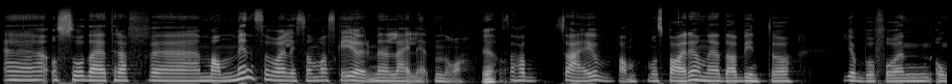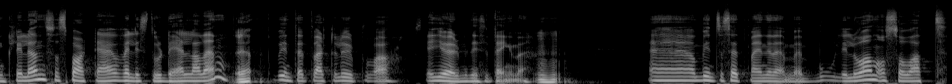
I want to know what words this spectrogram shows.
Eh, og så da jeg traff eh, mannen min, så var jeg liksom Hva skal jeg gjøre med den leiligheten nå? Ja. Så, had, så er jeg jo vant med å spare, og når jeg da begynte å jobbe og få en ordentlig lønn, så sparte jeg jo veldig stor del av den. Ja. Så begynte jeg etter hvert å lure på hva skal jeg gjøre med disse pengene. Mhm. Eh, og begynte å sette meg inn i det med boliglån, og så at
